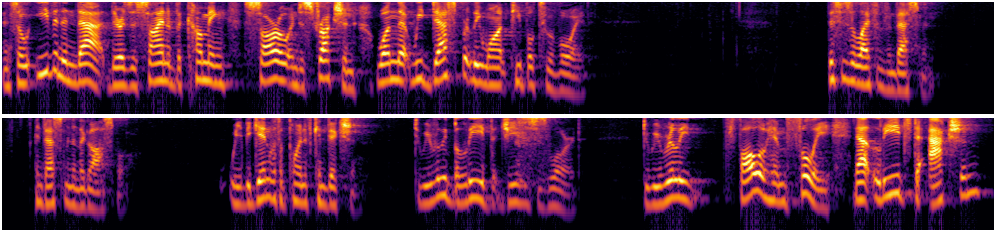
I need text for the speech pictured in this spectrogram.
And so, even in that, there is a sign of the coming sorrow and destruction, one that we desperately want people to avoid. This is a life of investment, investment in the gospel. We begin with a point of conviction. Do we really believe that Jesus is Lord? Do we really follow him fully? That leads to action,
